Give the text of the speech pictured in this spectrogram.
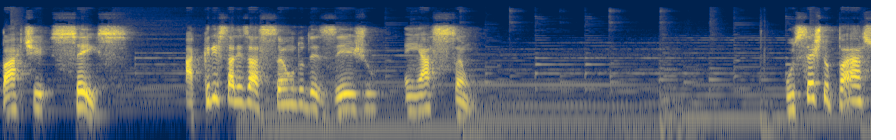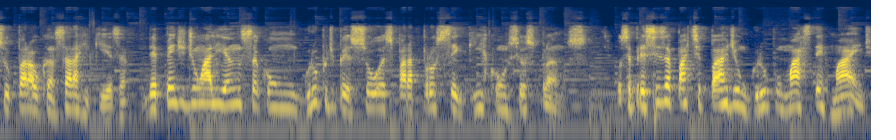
Parte 6. A cristalização do desejo em ação. O sexto passo para alcançar a riqueza depende de uma aliança com um grupo de pessoas para prosseguir com os seus planos. Você precisa participar de um grupo mastermind.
